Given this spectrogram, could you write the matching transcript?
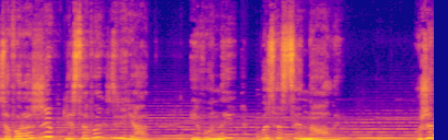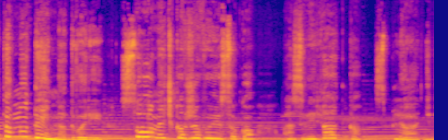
заворожив лісових звірят, і вони позасинали. Уже давно день на дворі, сонечко вже високо, а звірятка сплять.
